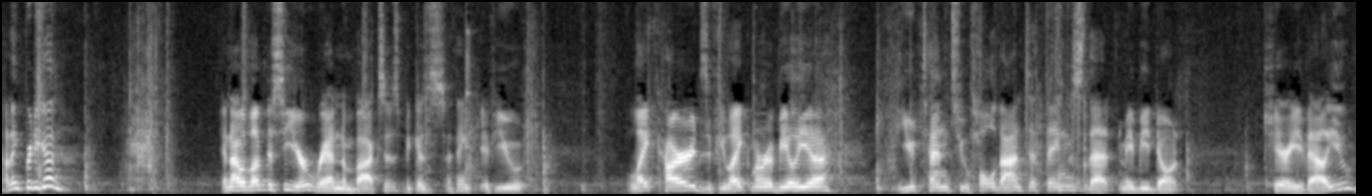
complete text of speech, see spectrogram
I think pretty good. And I would love to see your random boxes because I think if you like cards, if you like memorabilia, you tend to hold on to things that maybe don't carry value.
